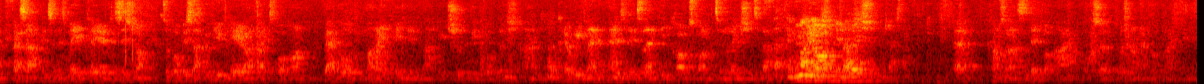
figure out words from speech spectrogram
and Professor Atkinson has made a clear decision not to publish that review here, I'd like to put on record my opinion that it should be published. And you know, we've then entered into lengthy correspondence in relation to that. I think Moving on in addressed. relation, uh, Council Anderson did, but I'm also putting on record my opinion.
